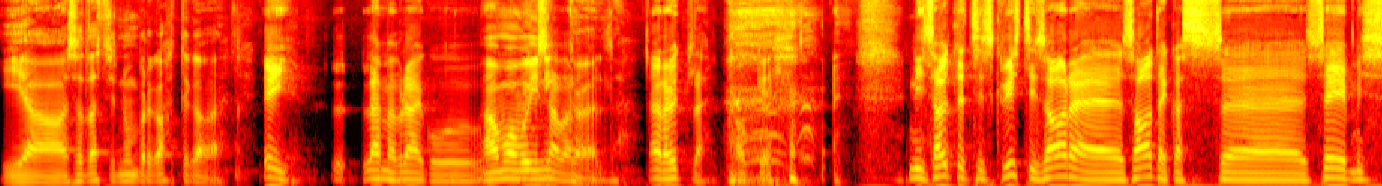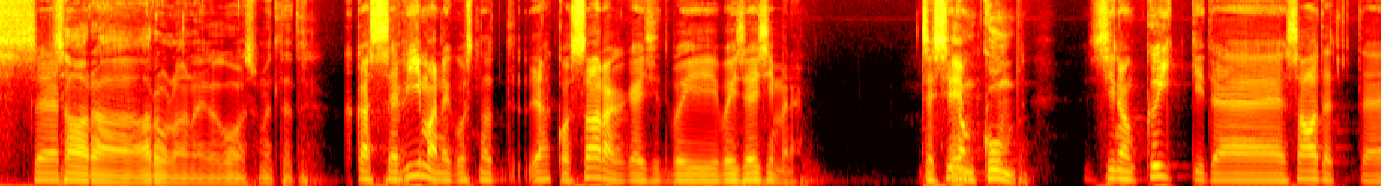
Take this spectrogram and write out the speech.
Ja sa tahtsid number kahte ka või? ei Lähme praegu. aga ma võin ikka öelda. ära ütle. okei okay. nii, sa ütled siis Kristi Saare saade, kas äh, see, mis. Äh, Saara Arulanega koos, mõtled? kas see viimane, kus nad jah, koos Saaraga käisid või, või see esimene? sest siin on. kumb? siin on kõikide saadete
